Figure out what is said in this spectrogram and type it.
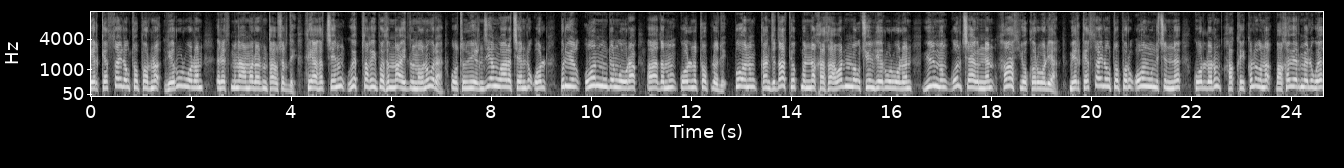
Merkezi saýlaw toparyna zerur bolan resminamalaryny tabşyrdy. Syýasatçynyň web sahypasynda aýdylmagyna görä, otuz birinji ýanwara çenli ol bir ýüz on müňden gowrak adamyň goluny toplady. Bu onuň kandidat hökmünde hasaba alynmagy üçin zerur bolan ýüz müň gol çäginden has ýokary bolýar. Merkezi saýlaw topary on gün içinde gollaryň hakykylygyna baha bermeli we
